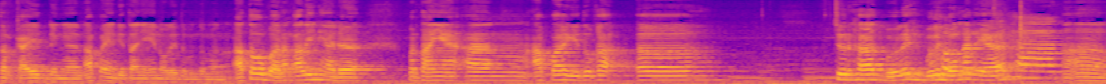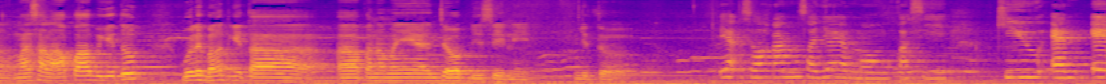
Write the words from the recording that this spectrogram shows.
terkait dengan apa yang ditanyain oleh teman-teman atau barangkali ini ada pertanyaan apa gitu kak Eh, curhat boleh boleh Oh, banget ya curhat. Ah, masalah apa begitu boleh banget kita eh, apa namanya jawab di sini gitu Ya silahkan saja yang mau kasih Q&A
